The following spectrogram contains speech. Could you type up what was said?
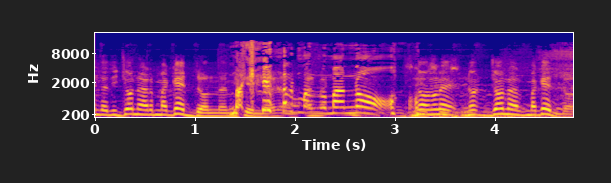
stupenda di John Armageddon, mi Ma, che sembra. arma- ma no! No, non è no, John Armageddon.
